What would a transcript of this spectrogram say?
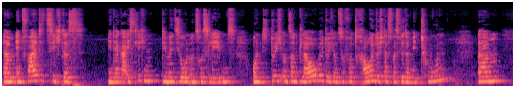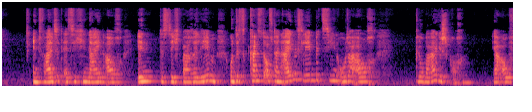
ähm, entfaltet sich das in der geistlichen Dimension unseres Lebens und durch unseren Glaube, durch unser Vertrauen, durch das, was wir damit tun, ähm, entfaltet es sich hinein auch in das sichtbare Leben. Und das kannst du auf dein eigenes Leben beziehen oder auch global gesprochen, ja, auf,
